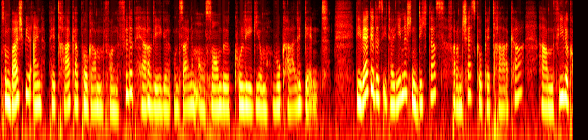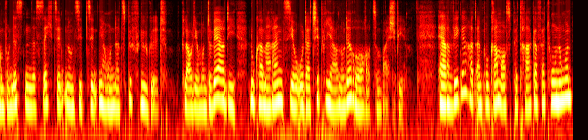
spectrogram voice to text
zum Beispiel ein Petrarca-Programm von Philipp Herwege und seinem Ensemble Collegium Vocale Gent. Die Werke des italienischen Dichters Francesco Petrarca haben viele Komponisten des 16. und 17. Jahrhunderts beflügelt. Claudio Monteverdi, Luca Marenzio oder Cipriano de Roro zum Beispiel. Herwege hat ein Programm aus Petrarca-Vertonungen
